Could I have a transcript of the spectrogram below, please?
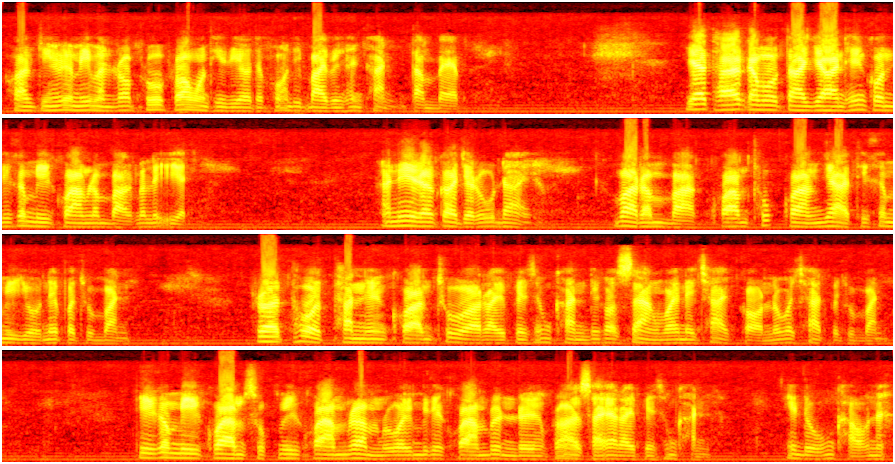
ความจริงเรื่องนี้มันรอบรู้พร้อมวันทีเดียว แต่ผมอธิบายเป็นขั้นๆตามแบบยถากรรมตายานเห็นคนที่เขามีความลำบากและละเอียด อันนี้เราก็จะรู้ได้ ว่าลำบากความทุกข์ความยากที่เขามีอยู่ในปัจจุบันเพราะโทษทันแห่งความชั่วอะไรเป็นสำคัญที่เขาสร้างไว้ในชาติก่อนหรือว่าชาติปัจจุบัน ที่ก็มีความสุขมีความร่ำรวยมีแต่ความรื่นเริงเพราะอาศัยอะไรเป็นสำคัญให้ดูของเขานะ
